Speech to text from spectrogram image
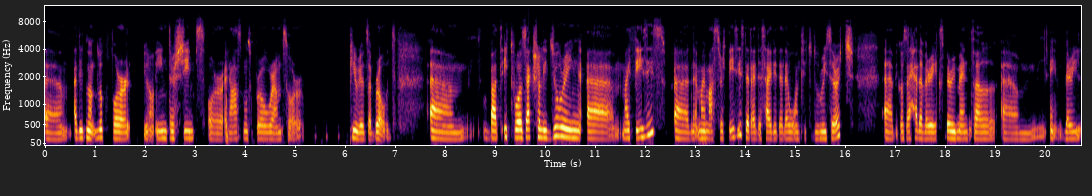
um, I did not look for, you know, internships or Erasmus programs or periods abroad. Um, but it was actually during uh, my thesis, uh, my master's thesis, that I decided that I wanted to do research uh, because I had a very experimental, um, very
